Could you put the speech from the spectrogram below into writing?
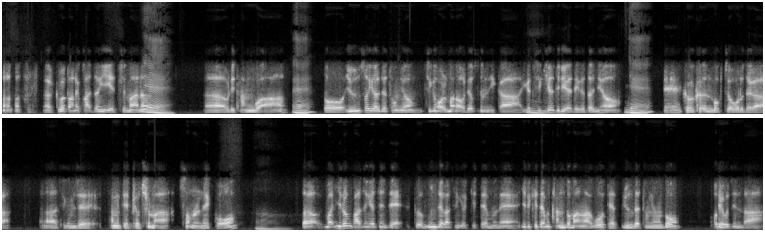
어, 그것도 하나의 과정이겠지만은 예. 어, 우리 당과 예. 또 윤석열 대통령 지금 얼마나 어렵습니까? 이거 음. 지켜드려야 되거든요. 예. 예, 그 그런 목적으로 제가 어, 지금 이제 당 대표 출마 선언을 했고 어. 어, 막 이런 과정에서 이제 그 문제가 생겼기 때문에 이렇게 되면 당도 망하고 대, 윤 대통령도 어려워진다.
